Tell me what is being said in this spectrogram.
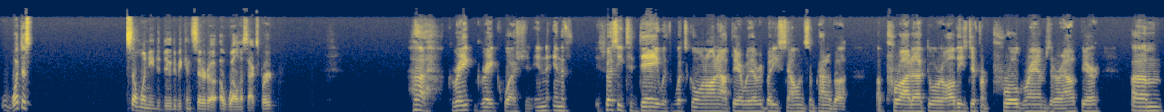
What does someone need to do to be considered a, a wellness expert? great, great question. In in the especially today with what's going on out there, with everybody selling some kind of a a product or all these different programs that are out there. Um,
